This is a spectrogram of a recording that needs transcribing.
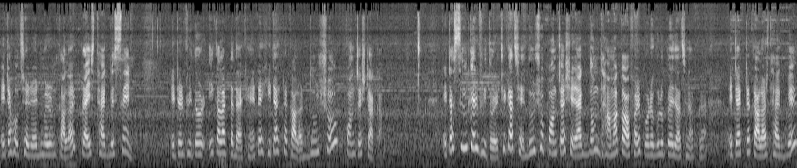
এটা হচ্ছে রেড মেরুন কালার, প্রাইস থাকবে সেম। এটার ভিতর, এই কালারটা দেখেন, এটা হিট একটা কালার দুশো পঞ্চাশ টাকা। এটা সিল্কের ভিতরে, ঠিক আছে? দুশো পঞ্চাশের, একদম ধামাকা অফারে পরেগুলো পেয়ে যাচ্ছেন আপনারা। এটা একটা কালার থাকবে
